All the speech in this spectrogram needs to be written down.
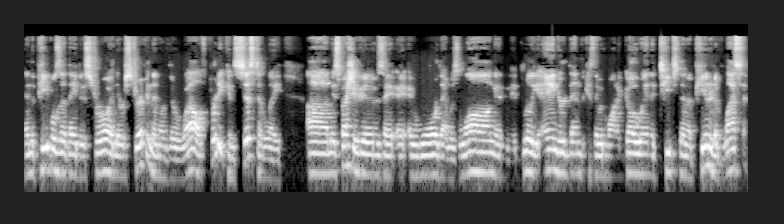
and the peoples that they destroyed. They were stripping them of their wealth pretty consistently. Um, especially if it was a, a, war that was long and it really angered them because they would want to go in and teach them a punitive lesson.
